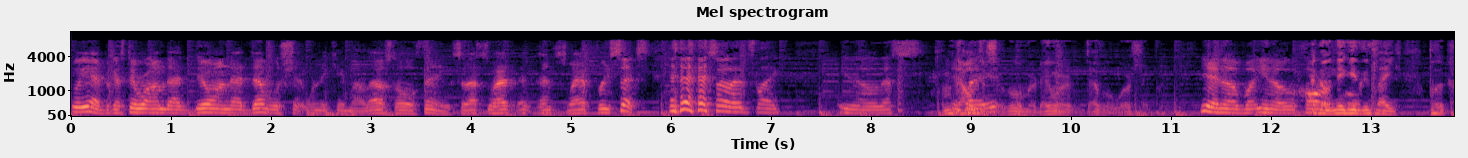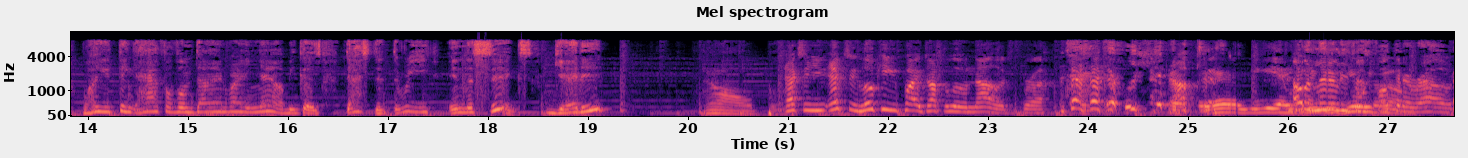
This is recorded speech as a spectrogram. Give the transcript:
Well, yeah, because they were on that they were on that devil shit when they came out. That was the whole thing. So that's why that's why I have three six. so it's like, you know, that's I mean, that was I- just a rumor. They weren't devil worshipers. yeah, no, but you know, I know niggas is like, but why you think half of them dying right now? Because that's the three in the six. Get it? Oh, boy. Actually, you actually, Loki, you probably dropped a little knowledge, bruh. yeah, I was literally Here we just fucking go. around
